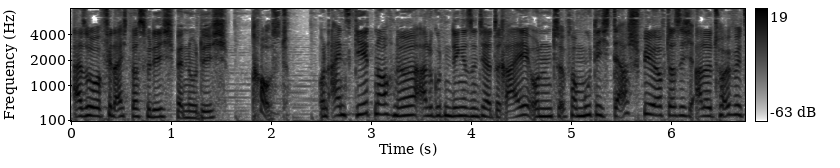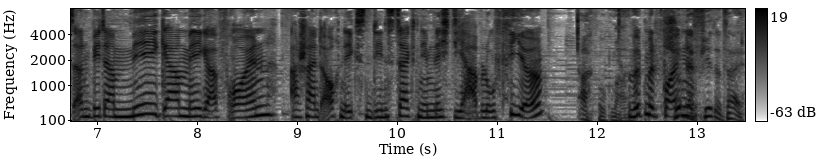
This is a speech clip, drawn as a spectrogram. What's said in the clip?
Also vielleicht was für dich, wenn du dich traust. Und eins geht noch, ne? Alle guten Dinge sind ja drei und vermutlich das Spiel, auf das sich alle Teufelsanbeter mega, mega freuen, erscheint auch nächsten Dienstag, nämlich Diablo 4. Ach, guck mal. Wird mit folgenden, Schon der vierte Teil.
